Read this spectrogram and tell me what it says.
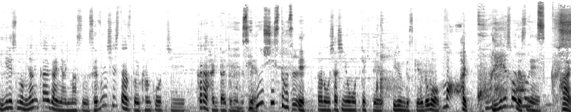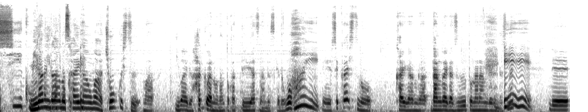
イギリスの南海岸にありますセブンシスターズという観光地から入りたいと思うんですね。セブンシスターズえあの写真を持ってきているんですけれども、まあ、はい、イギリスはですね、はい、南側の海岸はチョーク質、まあいわゆる白亜のなんとかっていうやつなんですけども、はい、えー、世界室の海岸が断崖がずっと並んでるんですね。えー、で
